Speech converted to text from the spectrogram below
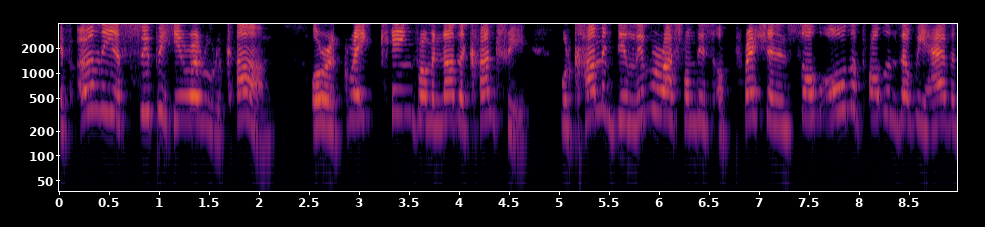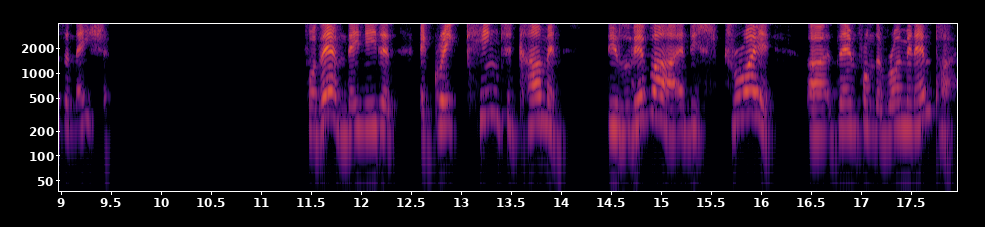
If only a superhero would come or a great king from another country would come and deliver us from this oppression and solve all the problems that we have as a nation for them, they needed a great king to come and deliver and destroy uh, them from the Roman Empire.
